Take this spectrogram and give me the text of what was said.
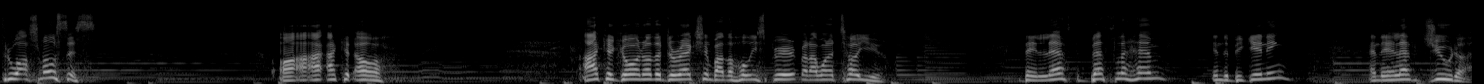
through osmosis. Uh, I, I could, oh, I could go another direction by the Holy Spirit, but I want to tell you, they left Bethlehem in the beginning and they left Judah,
